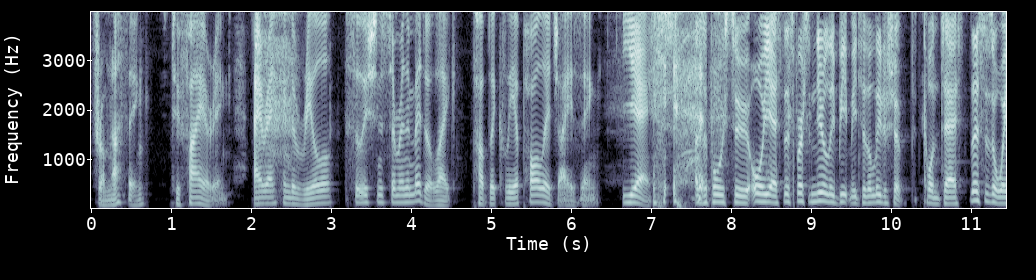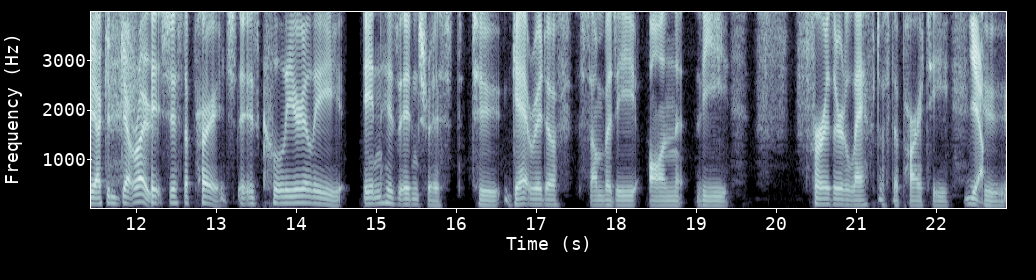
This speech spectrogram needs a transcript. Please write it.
from nothing to firing. I reckon the real solution is somewhere in the middle, like publicly apologizing. Yes. As opposed to, "Oh yes, this person nearly beat me to the leadership contest. This is a way I can get out." It's just a purge. It is clearly in his interest to get rid of somebody on the f- further left of the party Yeah. who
